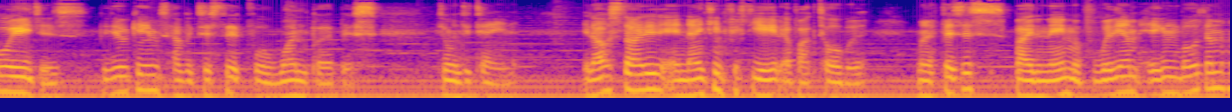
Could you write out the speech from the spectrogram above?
ages, video games have existed for one purpose to entertain. It all started in 1958 of October when a physicist by the name of William Higginbotham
